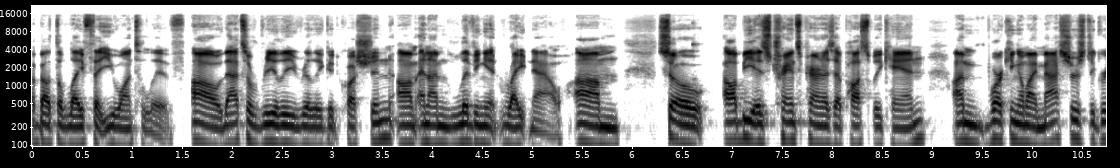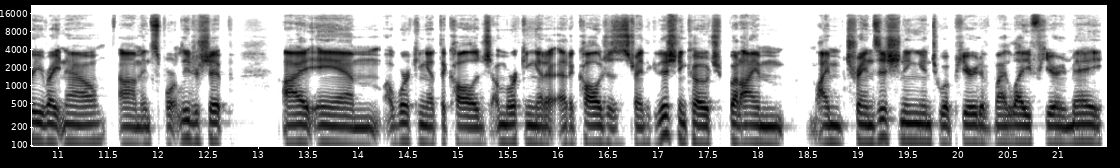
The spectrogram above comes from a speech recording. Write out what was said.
about the life that you want to live? Oh, that's a really, really good question. Um, and I'm living it right now. Um, so I'll be as transparent as I possibly can. I'm working on my master's degree right now um, in sport leadership. I am working at the college. I'm working at a, at a college as a strength and conditioning coach, but I'm I'm transitioning into a period of my life here in May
